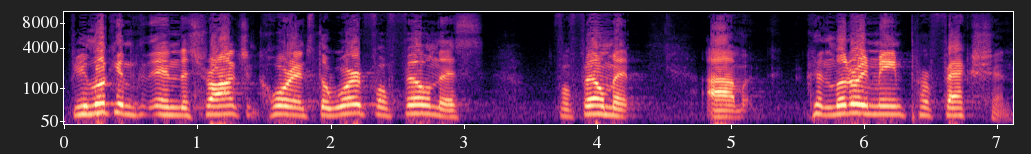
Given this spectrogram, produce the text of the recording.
If you look in, in the Strong's Concordance, the word fulfillness, fulfillment um, can literally mean perfection.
